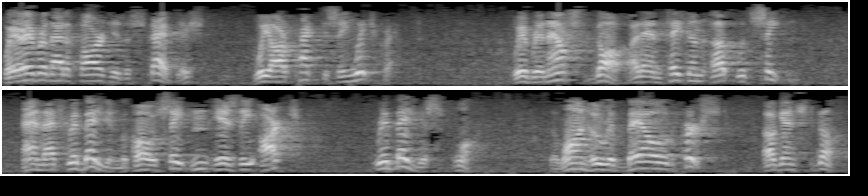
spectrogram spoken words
wherever that authority is established, we are practicing witchcraft. We've renounced God and taken up with Satan. And that's rebellion because Satan is the arch rebellious one. The one who rebelled first against God.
